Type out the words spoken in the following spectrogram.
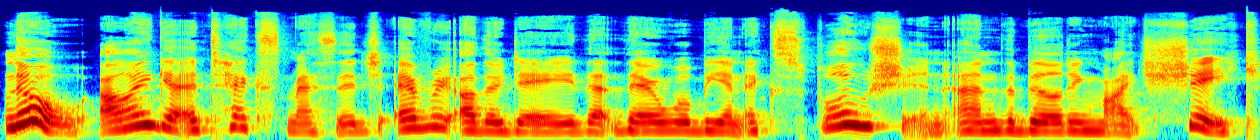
No, I get a text message every other day that there will be an explosion and the building might shake.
